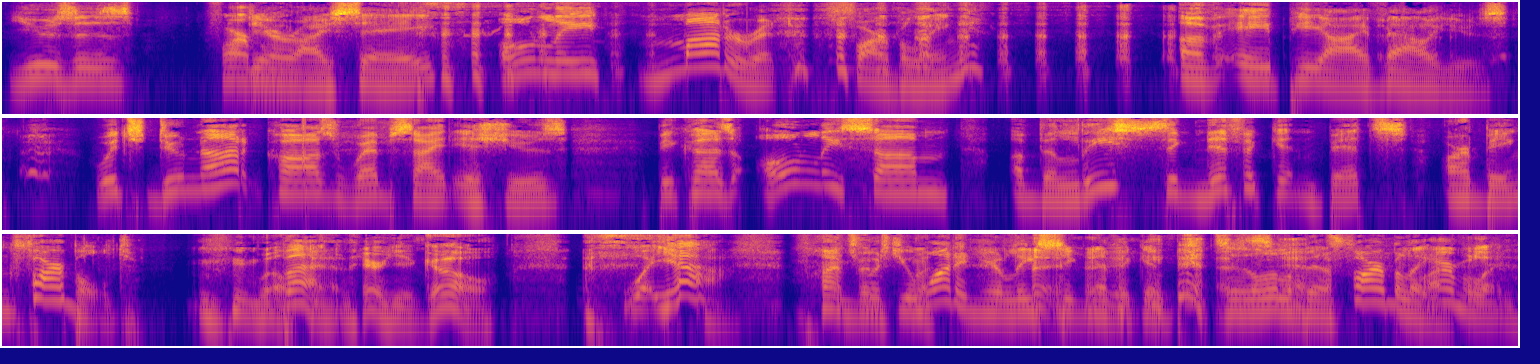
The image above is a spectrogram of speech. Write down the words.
uses, Farbling. dare I say, only moderate farbling of API values, which do not cause website issues because only some of the least significant bits are being farbled. well, but- yeah, there you go. Well, yeah, that's what you want in your least significant bits is a little bit of farbling. Farbling.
